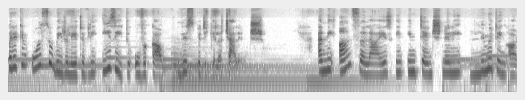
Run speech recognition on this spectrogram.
but it can also be relatively easy to overcome this particular challenge. And the answer lies in intentionally limiting our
